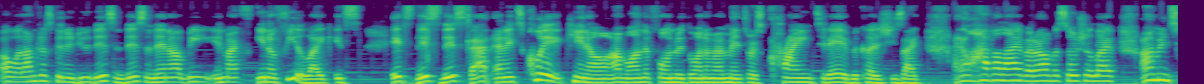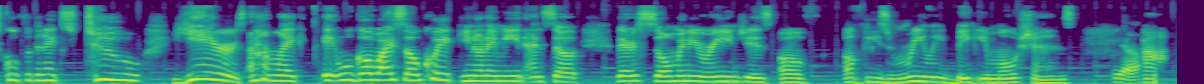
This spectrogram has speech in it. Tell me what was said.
"Oh well, I'm just gonna do this and this, and then I'll be in my you know field. Like it's it's this this that, and it's quick. You know, I'm on the phone with one of my mentors crying today because she's like, I don't have a life, I don't have a social life. I'm in school for the next two years, and I'm like, it will go by so quick. You know what I mean? And so there's so many ranges of of these really big emotions. Yeah. Um,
